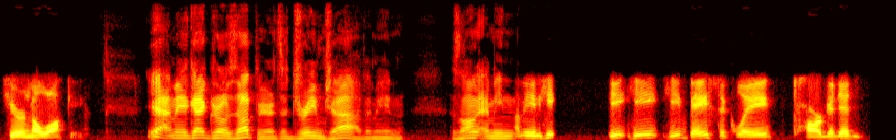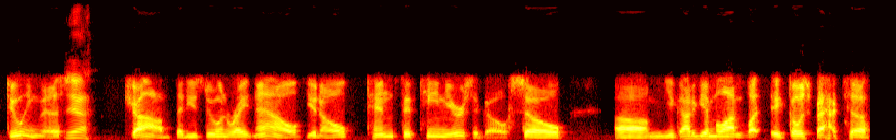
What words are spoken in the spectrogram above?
here in Milwaukee. Yeah, I mean, a guy grows up here; it's a dream job. I mean, as long, I mean, I mean, he he he he basically targeted doing this yeah. job that he's doing right now, you know, 10, 15 years ago. So um, you got to give him a lot. Of, it goes back to,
